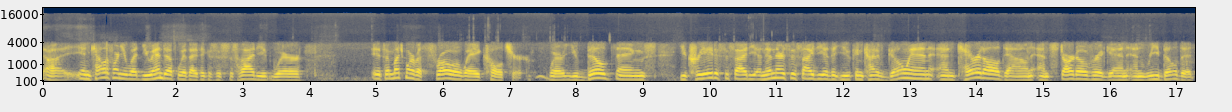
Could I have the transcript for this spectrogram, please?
uh, in California, what you end up with, I think, is a society where it's a much more of a throwaway culture where you build things, you create a society, and then there's this idea that you can kind of go in and tear it all down and start over again and rebuild it.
